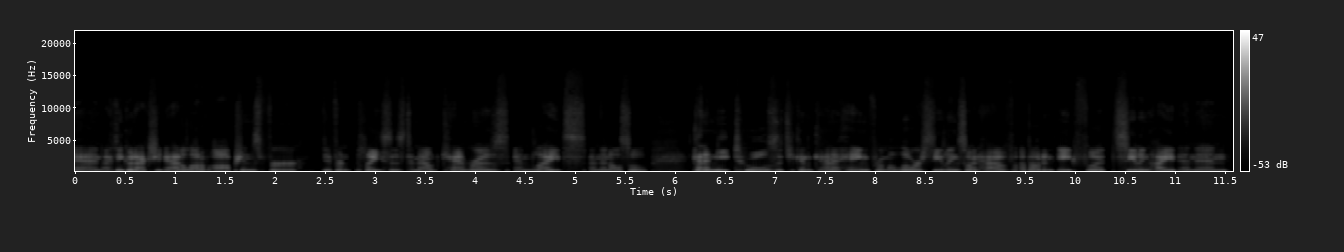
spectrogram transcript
and I think it would actually add a lot of options for different places to mount cameras and lights, and then also kind of neat tools that you can kind of hang from a lower ceiling. So I'd have about an eight foot ceiling height, and then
